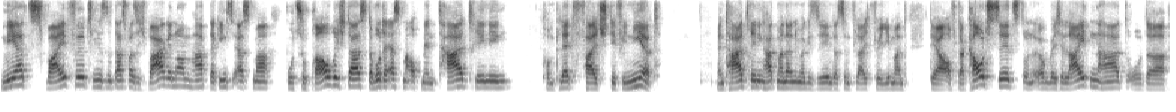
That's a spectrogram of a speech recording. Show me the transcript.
mehr Zweifel, zumindest das, was ich wahrgenommen habe. Da ging es erstmal, wozu brauche ich das? Da wurde erstmal auch Mentaltraining komplett falsch definiert. Mentaltraining hat man dann immer gesehen, das sind vielleicht für jemand, der auf der Couch sitzt und irgendwelche Leiden hat oder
